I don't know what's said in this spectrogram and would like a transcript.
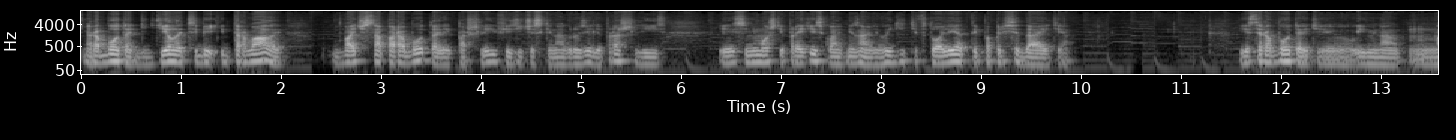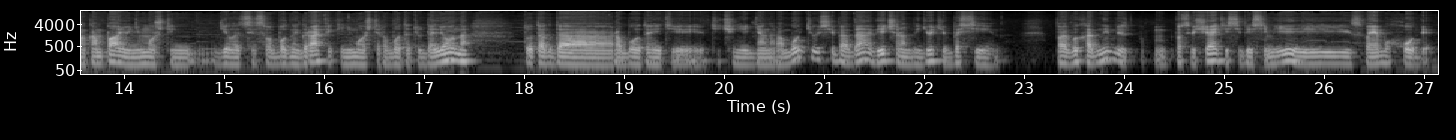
Работать, делать себе интервалы, два часа поработали, пошли, физически нагрузили, прошлись. Если не можете пройтись куда-нибудь, не знаю, выйдите в туалет и поприседайте. Если работаете именно на компанию, не можете делать все свободные графики, не можете работать удаленно, то тогда работаете в течение дня на работе у себя, да, вечером идете в бассейн. По выходным посвящайте себе семье и своему хобби.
